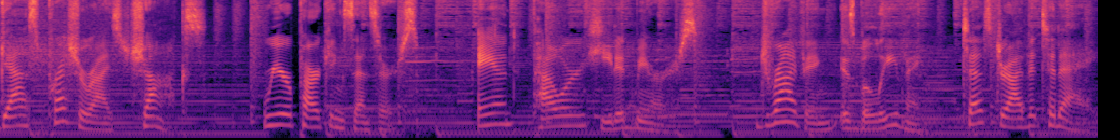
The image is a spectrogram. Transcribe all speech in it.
gas pressurized shocks, rear parking sensors, and power heated mirrors. Driving is believing. Test drive it today.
